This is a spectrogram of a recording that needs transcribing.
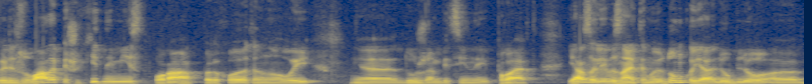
реалізували пішохідний міст. Пора переходити на новий дуже амбіційний проект. Я взагалі, ви знаєте, мою думку, я люблю е,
